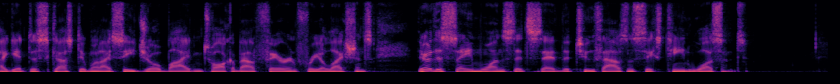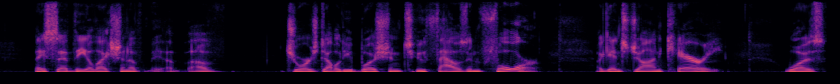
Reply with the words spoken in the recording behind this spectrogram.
I get disgusted when I see Joe Biden talk about fair and free elections. They're the same ones that said the 2016 wasn't. They said the election of, of George W. Bush in 2004 against John Kerry was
